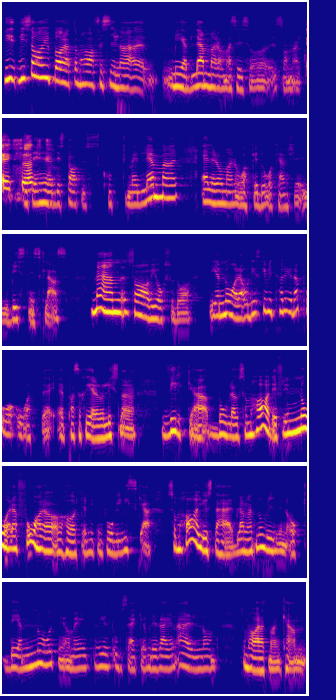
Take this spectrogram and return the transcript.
Vi- Vissa har ju bara att de har för sina medlemmar, om man säger så, sådana Exakt. lite högre statuskortmedlemmar. Eller om man åker då kanske i business class. Men så har vi också då, det är några, och det ska vi ta reda på åt eh, passagerare och lyssnare, vilka bolag som har det. För det är några få, har jag hört en liten fågel viska, som har just det här, bland annat Norwegian och det är något mer, om jag är helt osäker om det är Ryanair eller någon som har att man kan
